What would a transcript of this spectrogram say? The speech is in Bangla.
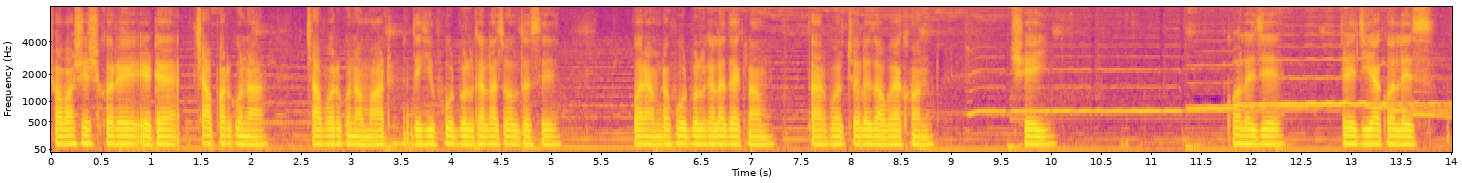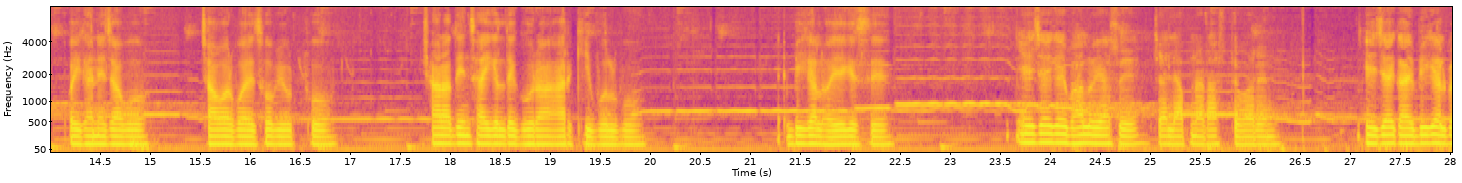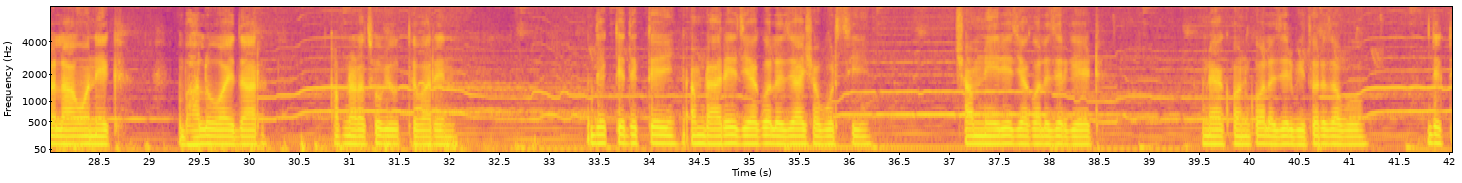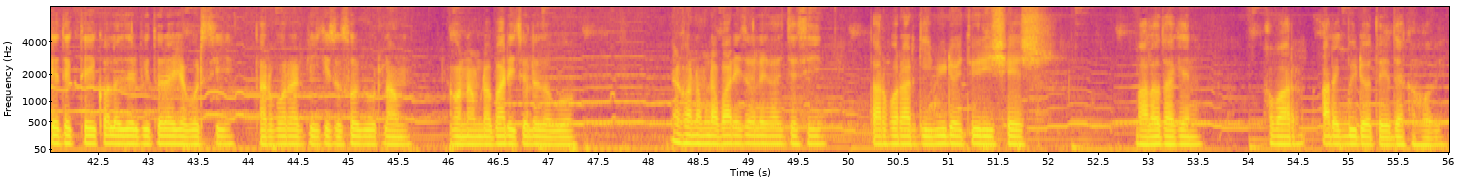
সভা শেষ করে এটা চাপারকোনা চাপারকোনা মাঠ, দেখি ফুটবল খেলা চলতেছে। পরে আমরা ফুটবল খেলা দেখলাম, তারপর চলে যাব এখন সেই কলেজে, রেজিয়া কলেজ। ওইখানে যাব, যাওয়ার পরে ছবি উঠবো। সারাদিন সাইকেল দিয়ে ঘোরা আর কি বলব। বিকাল হয়ে গেছে। এই জায়গায় ভালোই আছে, চাইলে আপনারা আসতে পারেন। এই জায়গায় বিকালবেলা অনেক ভালো ওয়েদার আপনারা ছবি উঠতে পারেন। দেখতে দেখতেই আমরা রেজিয়া কলেজে আইসা পড়ছি। সামনে রেজিয়া কলেজের গেট আমরা এখন কলেজের ভিতরে যাব। দেখতে দেখতেই কলেজের ভিতরে আইসা পড়ছি। তারপর আর কি কিছু ছবি উঠলাম। এখন আমরা বাড়ি চলে যাব। এখন আমরা বাড়ি চলে যাইতেছি। তারপর আর কি ভিডিও তৈরি শেষ। ভালো থাকেন আবার আরেক ভিডিওতে দেখা হবে।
